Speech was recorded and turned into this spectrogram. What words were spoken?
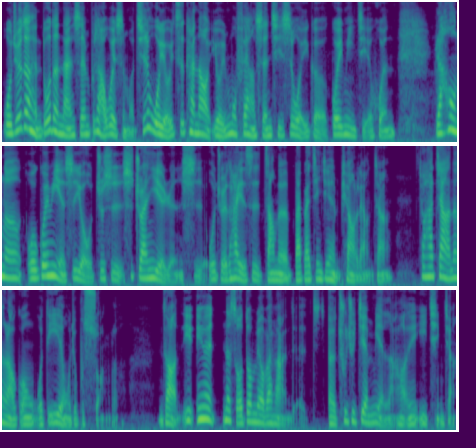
我觉得很多的男生不知道为什么，其实我有一次看到有一幕非常生气，是我一个闺蜜结婚。然后呢，我闺蜜也是有，就是是专业人士，我觉得她也是长得白白净净、很漂亮。这样，就她嫁的那个老公，我第一眼我就不爽了，你知道，因因为那时候都没有办法呃出去见面啦，哈，因为疫情这样。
